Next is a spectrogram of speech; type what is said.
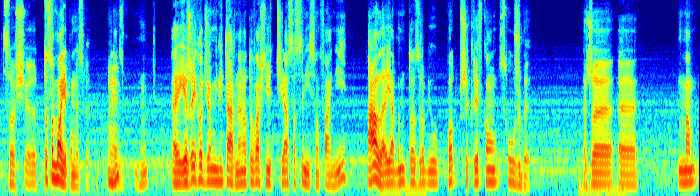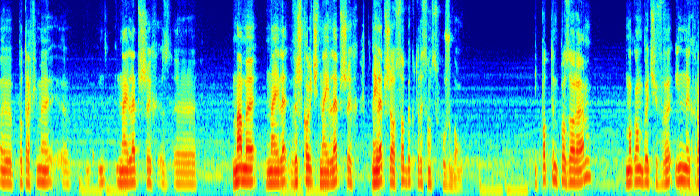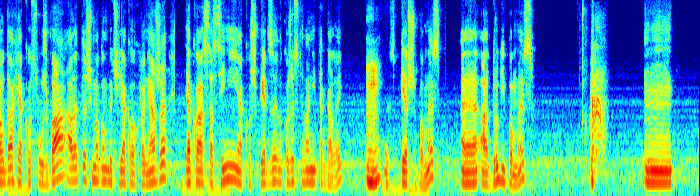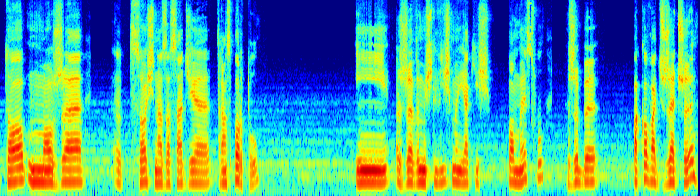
coś, e, to są moje pomysły. Mhm. Mhm. E, Jeżeli chodzi o militarne, no to właśnie ci asasyni są fajni, ale ja bym to zrobił pod przykrywką służby. Że e, mam, potrafimy najlepszych, mamy najle, wyszkolić najlepszych, najlepsze osoby, które są służbą. I pod tym pozorem mogą być w innych rodach jako służba, ale też mogą być jako ochroniarze, jako asasyni, jako szpiedzy wykorzystywani i tak dalej. Mhm. To jest pierwszy pomysł. E, A drugi pomysł mm, to może e, coś na zasadzie transportu i że wymyśliliśmy jakiś pomysł, żeby pakować rzeczy,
